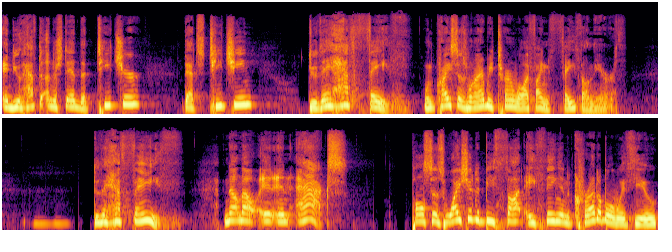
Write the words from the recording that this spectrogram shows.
and you have to understand the teacher that's teaching do they have faith? When Christ says when I return will I find faith on the earth? Do they have faith? Now now in, in Acts Paul says, Why should it be thought a thing incredible with you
